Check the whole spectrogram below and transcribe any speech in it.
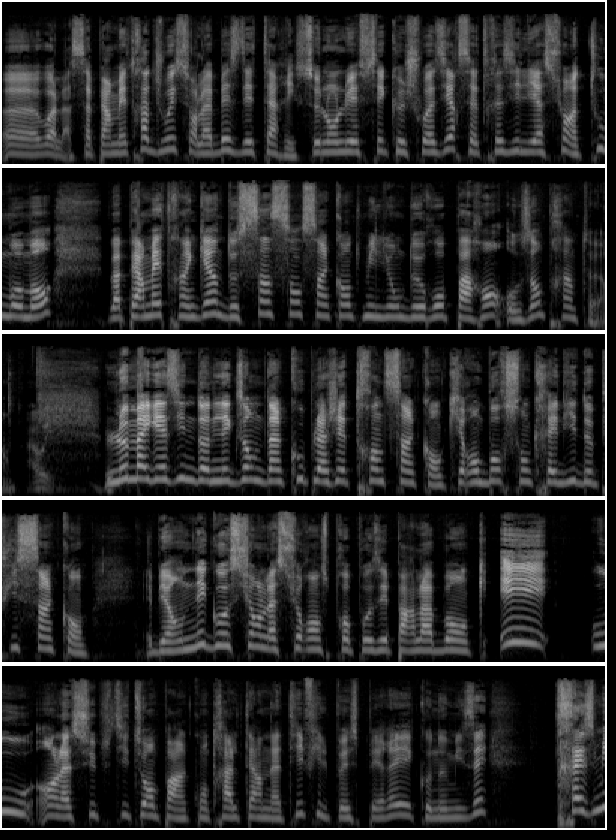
euh, voilà, ça permettra de jouer sur la baisse des tarifs. Selon l'UFC Que Choisir, cette résiliation à tout moment va permettre un gain de 550 millions d'euros par an aux emprunteurs. Ah oui. Le magazine donne l'exemple d'un couple âgé de 35 ans qui rembourse son crédit depuis 5 ans. Eh bien, en négociant l'assurance proposée par la banque et ou en la substituant par un contrat alternatif, il peut espérer économiser 13 000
